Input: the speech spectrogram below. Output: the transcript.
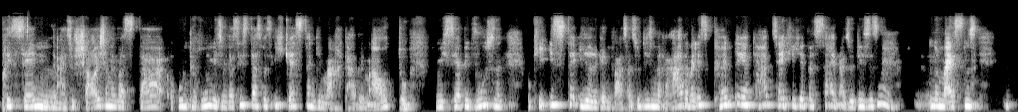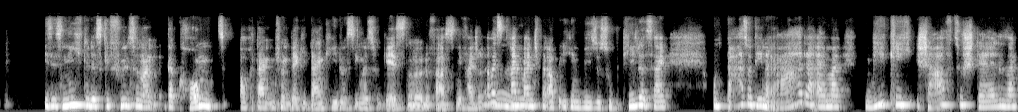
präsent. Mhm. Also schaue ich einmal, was da rundherum ist. Und das ist das, was ich gestern gemacht habe im Auto. Mich sehr bewusst, okay, ist da irgendwas? Also diesen Radar, weil es könnte ja tatsächlich etwas sein. Also dieses, mhm. nur meistens ist es nicht nur das Gefühl, sondern da kommt auch dann schon der Gedanke, hey, du hast irgendwas vergessen oder du fasst in die falsche. Aber mhm. es kann manchmal auch irgendwie so subtiler sein. Und da so den Radar einmal wirklich scharf zu stellen und sagen,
